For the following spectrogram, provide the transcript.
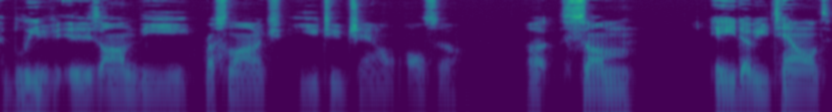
I believe it is on the WrestleNomics YouTube channel also. Uh, some AEW talent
